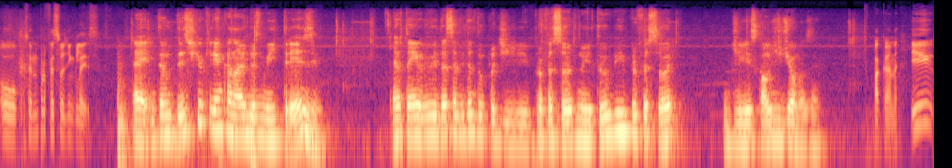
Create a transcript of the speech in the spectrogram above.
Ou sendo professor de inglês? É, então desde que eu criei um canal em 2013, eu tenho vivido essa vida dupla de professor no YouTube e professor de escola de idiomas, né? Bacana. E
